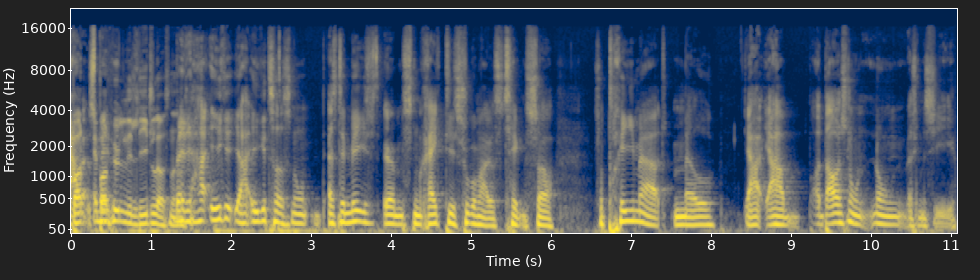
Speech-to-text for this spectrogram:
Spot, men- spothylden i Lidl og sådan Men noget. jeg har ikke, jeg har ikke taget sådan nogle, altså det mest øhm, sådan rigtige supermarkedsting, så, så primært mad. Jeg, jeg har, og der er også nogle, nogle, hvad skal man sige,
